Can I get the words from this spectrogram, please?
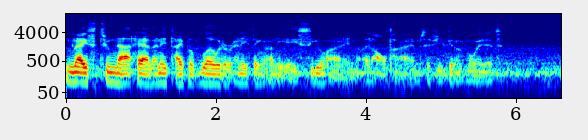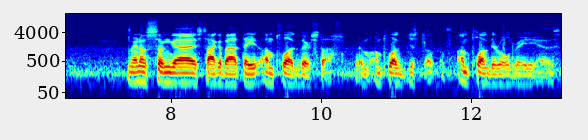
nice to not have any type of load or anything on the AC line at all times if you can avoid it. I know some guys talk about they unplug their stuff, unplug just unplug their old radios.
